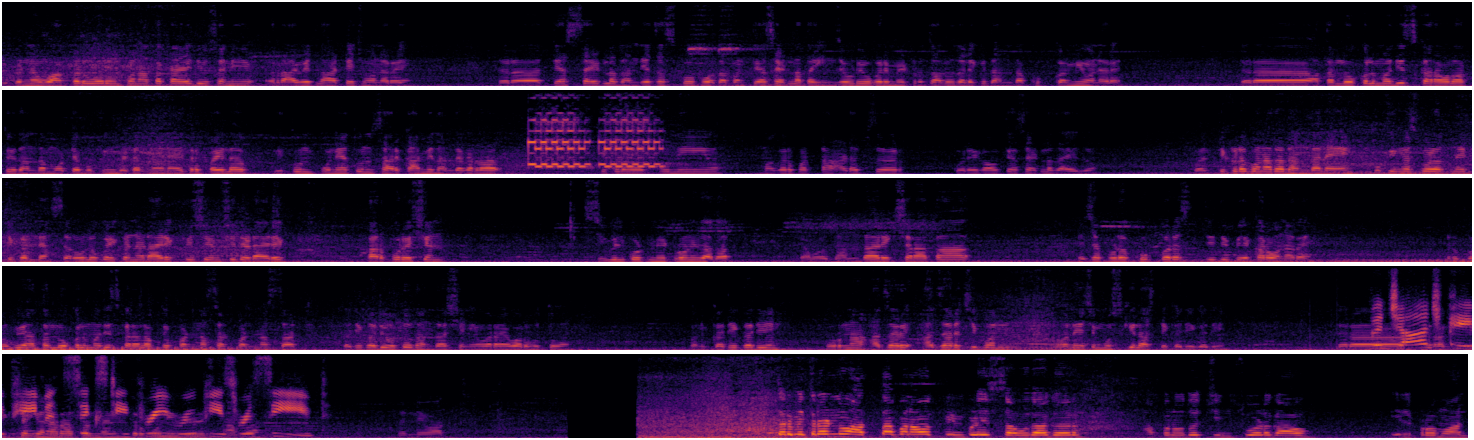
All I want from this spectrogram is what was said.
इकडनं वाकडवरून पण आता काही दिवसांनी रावेतला अटॅच होणार आहे. तर त्याच साईडला धंद्याचा स्कोप होता पण त्या साईडला आता हिंजवडी वगैरे मेट्रो चालू झालं की धंदा खूप कमी होणार आहे. तर आता लोकलमध्येच करावा लागतोय धंदा. मोठ्या बुकिंग भेटत नाही. नाही तर पहिलं इथून पुण्यातून सारखा आम्ही धंदा करा तिकडं पुणे मगरपट्टा हडपसर कोरेगाव त्या साईडला जायचो. पण तिकडं पण आता धंदा नाही. बुकिंगच मिळत नाही तिकडल्या. सर्व लोक इकडनं direct P C M C ते डायरेक्ट कॉर्पोरेशन सिव्हिल कोर्ट मेट्रोने जातात. त्यामुळे धंदा रिक्षाला आता त्याच्या पुढं खूप परिस्थिती बेकार होणार आहे. तर बघूया आता लोकलमध्येच करायला लागतो पन्नास साठ पन्नास साठ. कधी कधी होतो धंदा शनिवार रविवार होतो. पण कधी कधी पूर्ण हजार हजारची पण होण्याची मुश्किल असते कधी कधी तर अं, Bajaj Pay रिक्षा घेणार payment असेल नवीन तर 63 कोणी वेळेस rupees थांबा. received. धन्यवाद. तर मित्रांनो आत्ता पण आहोत पिंपळे सौदागर. आपण होतो चिंचवड गाव एल्प्रो मॉल.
